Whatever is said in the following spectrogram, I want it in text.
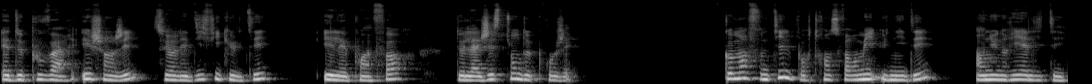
est de pouvoir échanger sur les difficultés et les points forts de la gestion de projet. Comment font-ils pour transformer une idée en une réalité?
